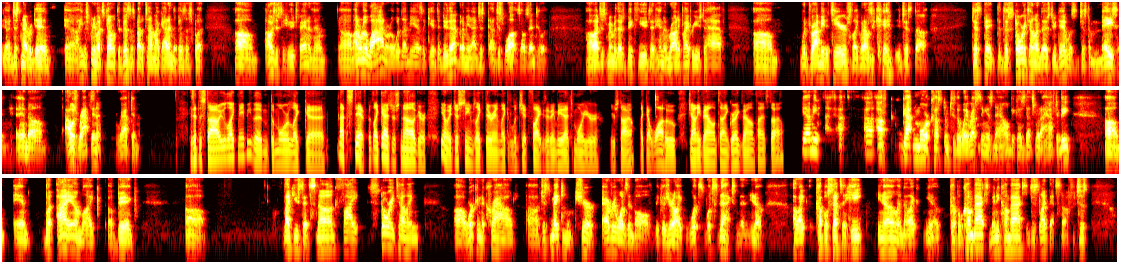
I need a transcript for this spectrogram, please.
you know, I just never did. Uh, he was pretty much done with the business by the time I got in the business, but um, I was just a huge fan of him. Um, I don't know why. I don't know what led me as a kid to do that, but I mean, I just I just was. I was into it. Um, I just remember those big feuds that him and Roddy Piper used to have. Um, would drive me to tears. Like when I was a kid, it just uh, just the, the the storytelling those two did was just amazing, and um, I was wrapped in it, wrapped in it. Is that the style you like? Maybe the the more like uh not stiff, but like guys are snug, or you know, it just seems like they're in like a legit fight. Is it maybe that's more your your style, like that Wahoo Johnny Valentine, Greg Valentine style? Yeah, I mean, I, I, I've gotten more accustomed to the way wrestling is now because that's what I have to be. Um, and but I am like a big, uh, like you said, snug fight, storytelling, uh, working the crowd, uh, just making sure everyone's involved because you're like, what's what's next? And then you know, I like a couple sets of heat, you know, and I like you know, a couple comebacks, mini comebacks, just like that stuff. It's just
